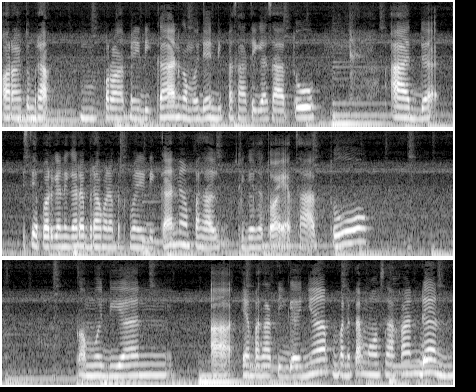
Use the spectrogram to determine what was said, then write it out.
orang itu berhak memperoleh pendidikan kemudian di pasal 31 ada setiap warga negara berhak mendapat pendidikan yang pasal 31 ayat 1 kemudian uh, yang pasal tiganya pemerintah mengusahakan dan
